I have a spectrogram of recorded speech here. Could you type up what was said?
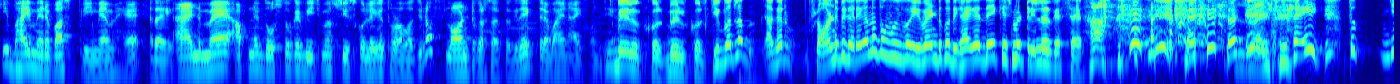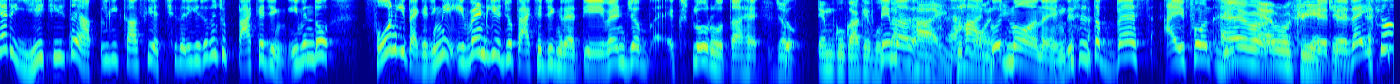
कि भाई मेरे पास प्रीमियम है एंड मैं अपने दोस्तों के बीच में उस चीज़ को लेकर थोड़ा बहुत यू नो फ्लॉन्ट कर सकता हूँ कि देख तेरे भाई ने आईफोन बिल्कुल बिल्कुल। कि मतलब अगर फ्लॉन्ट भी करेगा ना तो वो इवेंट को दिखाएगा देख इसमें ट्रेलर कैसा है। राइट हाँ। राइट तो यार ये चीज़ ना एप्पल की काफ़ी अच्छे तरीके से होती है जो पैकेजिंग इवन दो फ़ोन की पैकेजिंग नहीं इवेंट की जो पैकेजिंग रहती है इवेंट जब एक्सप्लोर होता है जो टिम कुक आके बोलता है hi hi good morning this is the best iPhone ever created right so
